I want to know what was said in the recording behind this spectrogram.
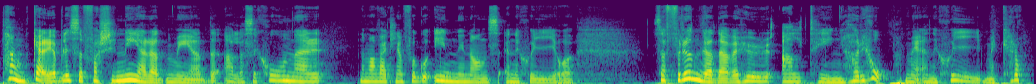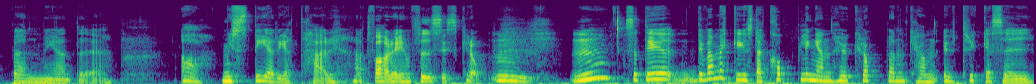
tankar. Jag blir så fascinerad med alla sessioner när man verkligen får gå in i någons energi och så förundrad över hur allting hör ihop med energi, med kroppen, med eh, ja, mysteriet här, att vara i en fysisk kropp. Mm, så att det, det var mycket just där kopplingen hur kroppen kan uttrycka sig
